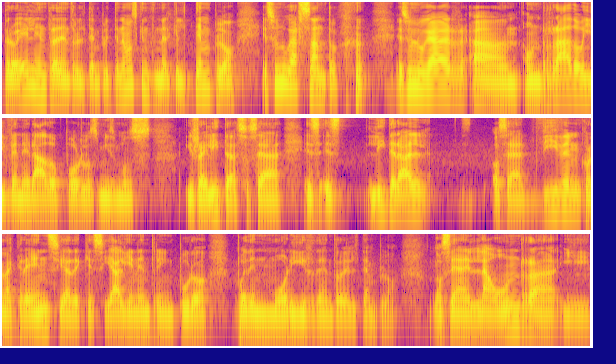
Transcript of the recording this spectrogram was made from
pero él entra dentro del templo. Y tenemos que entender que el templo es un lugar santo, es un lugar ah, honrado y venerado por los mismos israelitas, o sea, es, es literal o sea, viven con la creencia de que si alguien entra impuro, pueden morir dentro del templo. O sea, la honra y,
